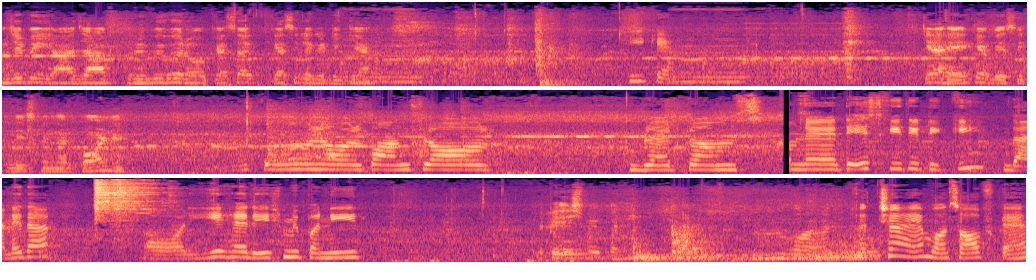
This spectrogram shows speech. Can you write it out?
जी भाई आज आप रिव्यूअर हो कैसा कैसी लगी टिक्कियाँ? ठीक है। क्या है क्या बेसिकली इसके अंदर कॉर्न है? कॉर्न और कॉर्नफ्लोर ब्रेड क्रम्स हमने टेस्ट की थी टिक्की दानेदार और ये है रेशमी पनीर। रेशमी पनीर? बहुत अच्छा है बहुत सॉफ्ट है।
